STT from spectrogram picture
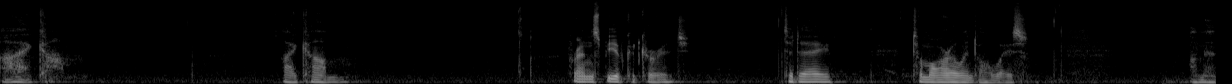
I come. I come. Friends, be of good courage today, tomorrow, and always. Amen.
